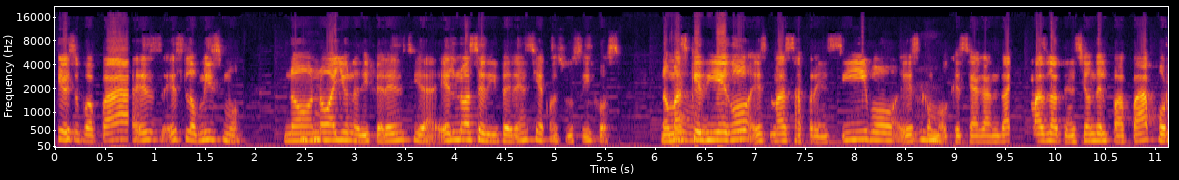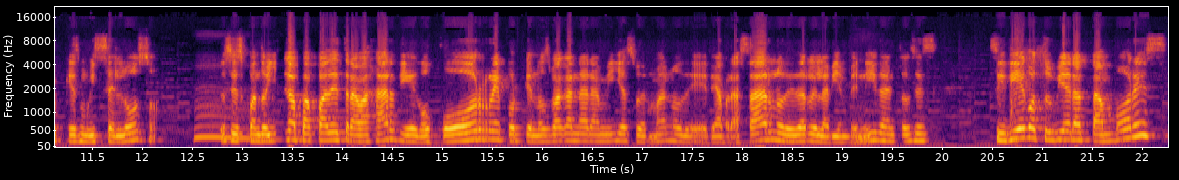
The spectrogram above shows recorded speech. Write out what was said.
y su papá es, es lo mismo, no, no hay una diferencia, él no hace diferencia con sus hijos. No más que Diego es más aprensivo, es como que se aganda más la atención del papá porque es muy celoso. Entonces, cuando llega papá de trabajar, Diego corre porque nos va a ganar a mí y a su hermano de, abrazarlo, de darle la bienvenida. Entonces, si Diego tuviera tambores,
